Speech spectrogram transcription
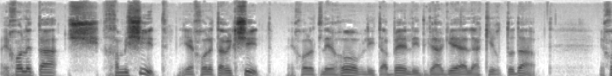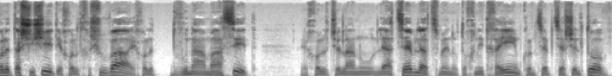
היכולת החמישית היא היכולת הרגשית, היכולת לאהוב, להתאבל, להתגעגע, להכיר תודה. היכולת השישית, יכולת חשובה, יכולת תבונה מעשית. היכולת שלנו לעצב לעצמנו תוכנית חיים, קונספציה של טוב.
